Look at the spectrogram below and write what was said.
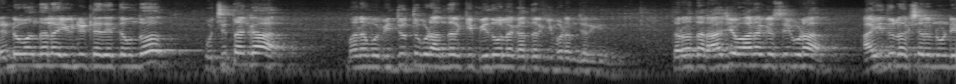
రెండు వందల యూనిట్లు ఏదైతే ఉందో ఉచితంగా మనము విద్యుత్ కూడా అందరికీ బీదోళ్ళకి అందరికీ ఇవ్వడం జరిగింది. తర్వాత రాజీవ్ ఆరోగ్యశ్రీ కూడా ఐదు లక్షల నుండి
